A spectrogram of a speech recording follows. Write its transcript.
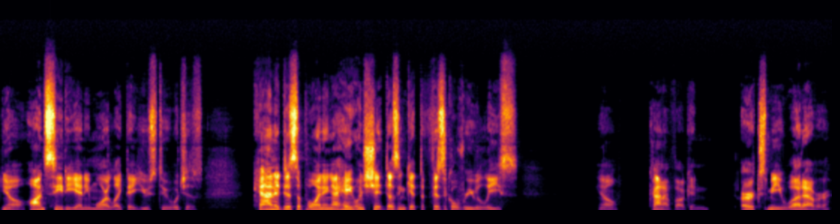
you know on CD anymore like they used to, which is kind of disappointing. I hate when shit doesn't get the physical re-release. You know, kind of fucking irks me, whatever.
